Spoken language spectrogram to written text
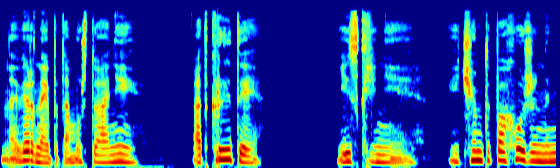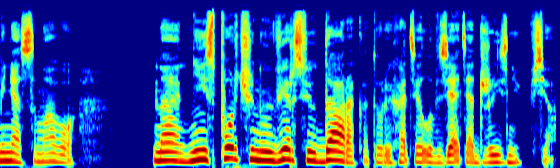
Наверное, потому что они открытые, искренние и чем-то похожи на меня самого, на неиспорченную версию дара, который хотел взять от жизни все.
